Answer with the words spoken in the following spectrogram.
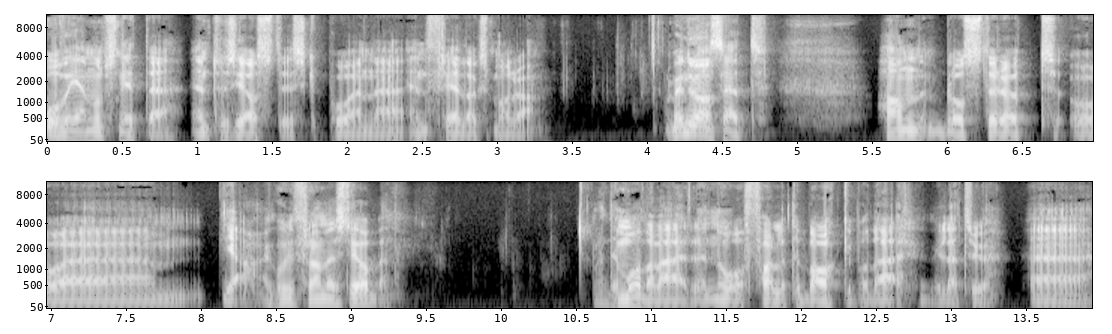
over gjennomsnittet entusiastisk på en, eh, en fredagsmorgen. Men uansett, han blåste rødt, og eh, ja, jeg går ut fra han mister jobben. Det må da være noe å falle tilbake på der, vil jeg tro. Eh,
